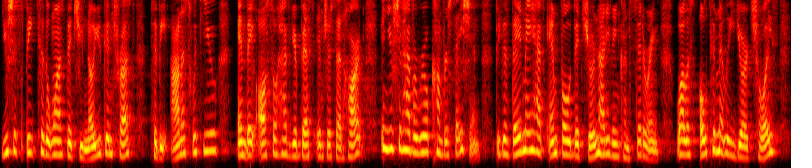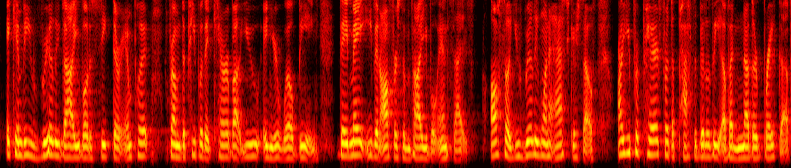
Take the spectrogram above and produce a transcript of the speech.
You should speak to the ones that you know you can trust to be honest with you, and they also have your best interests at heart, and you should have a real conversation because they may have info that you're not even considering. While it's ultimately your choice, it can be really valuable to seek their input from the people that care about you and your well-being. They may even offer some valuable insights. Also, you really want to ask yourself, are you prepared for the possibility of another breakup?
